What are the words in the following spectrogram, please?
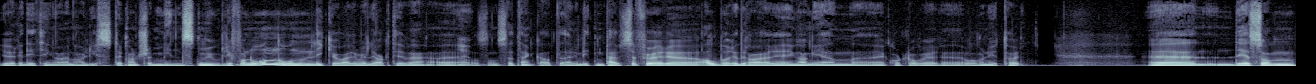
Gjøre de tinga en har lyst til, kanskje minst mulig for noen. Noen liker å være veldig aktive. eh, Ja. og sånn sett tenke at det er en liten pause før eh, alvoret drar i gang igjen eh, kort over, over nyttår. Det som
